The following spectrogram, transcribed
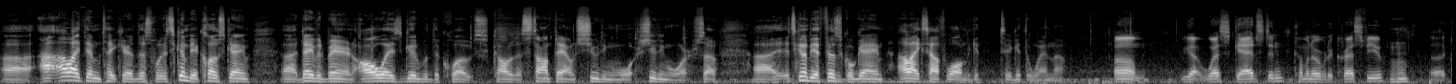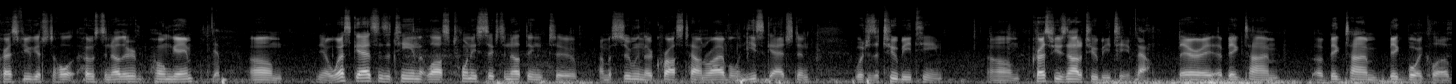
Uh, I, I like them to take care of this one. It's going to be a close game. Uh, David Barron, always good with the quotes, called it a stomp down shooting war. Shooting war. So uh, it's going to be a physical game. I like South Walton to get to get the win though. Um, we got West Gadsden coming over to Crestview. Mhm. Uh, Crestview gets to host another home game. Yep. Um, you know, West Gadsden's a team that lost 26 to nothing to, I'm assuming their crosstown rival in East Gadsden, which is a 2B team. Um, Crestview's not a 2B team. No. They're a, a big time, a big time big boy club.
